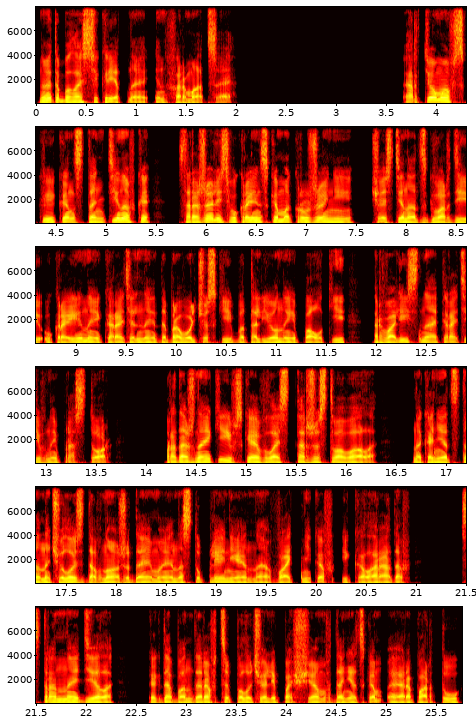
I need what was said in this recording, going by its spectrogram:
но это была секретная информация. Артемовск и Константиновка сражались в украинском окружении, части нацгвардии Украины и карательные добровольческие батальоны и полки рвались на оперативный простор — Продажная киевская власть торжествовала. Наконец-то началось давно ожидаемое наступление на ватников и колорадов. Странное дело, когда бандеровцы получали по щам в Донецком аэропорту,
